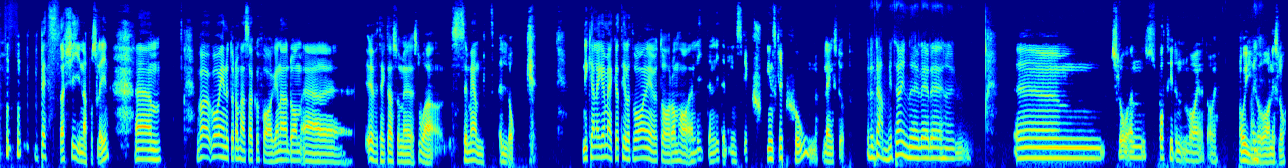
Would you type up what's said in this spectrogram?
Bästa Kina-porslin. Um, var, var en av de här sarkofagerna, de är eh, övertäckta alltså med stora cementlock. Ni kan lägga märke till att var och en av dem har en liten, liten inskrip- inskription längst upp. Är det dammigt här inne eller är det... Ehm, slå en spot hidden var en av er. Oj, Aj. vad var ni slår.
